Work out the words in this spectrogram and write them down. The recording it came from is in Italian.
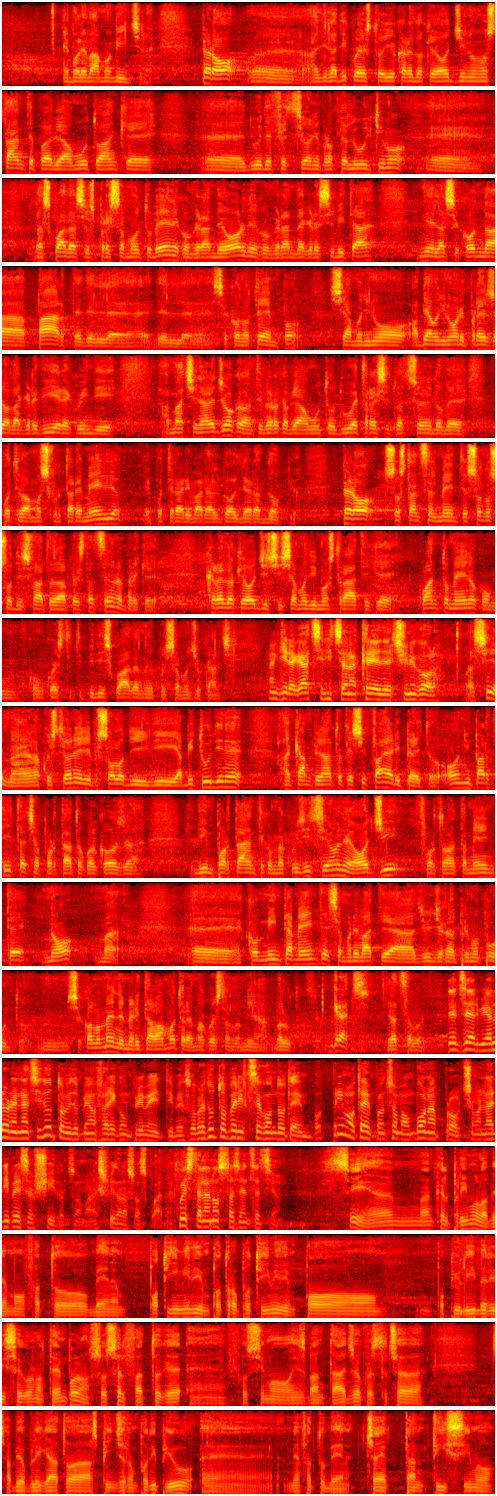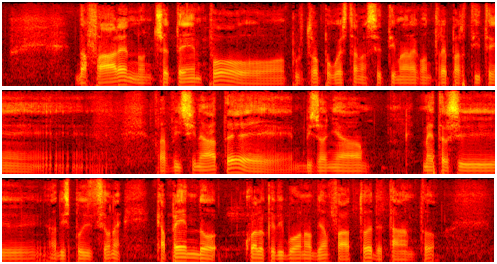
e volevamo vincere. Però eh, al di là di questo io credo che oggi nonostante poi abbiamo avuto anche eh, due defezioni proprio all'ultimo, eh, la squadra si è espressa molto bene, con grande ordine, con grande aggressività. Nella seconda parte del, del secondo tempo di nuovo, abbiamo di nuovo ripreso ad aggredire, quindi a macinare il gioco, tant'è vero che abbiamo avuto due o tre situazioni dove potevamo sfruttare meglio e poter arrivare al gol del raddoppio. Però sostanzialmente sono soddisfatto della prestazione perché credo che oggi ci siamo dimostrati che quantomeno con, con questi tipi di squadre noi possiamo giocarci. Anche i ragazzi iniziano a crederci Nicola. Ma sì, ma è una questione questione solo di, di, abitudine al campionato che si fa e ripeto, ogni partita ci ha portato qualcosa di importante come acquisizione, oggi fortunatamente no, ma eh, convintamente siamo arrivati a giungere al primo punto. Mm, secondo me ne meritavamo tre, ma questa è la mia valutazione. Grazie. Grazie a voi. De Zerbi, allora innanzitutto vi dobbiamo fare i complimenti, soprattutto per il secondo tempo. Il primo tempo, insomma, un buon approccio, ma la ripresa è uscito, insomma, è uscita la sua squadra. Questa è la nostra sensazione. Sì, ehm, anche il primo l'abbiamo fatto bene, un po' timidi, un po' troppo timidi, un po' un po' più liberi il secondo tempo, non so se il fatto che eh, fossimo in svantaggio, questo ci ha ci abbia obbligato a spingere un po' di più e abbiamo fatto bene. C'è tantissimo da fare, non c'è tempo, purtroppo questa è una settimana con tre partite ravvicinate e bisogna mettersi a disposizione capendo quello che di buono abbiamo fatto ed è tanto,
